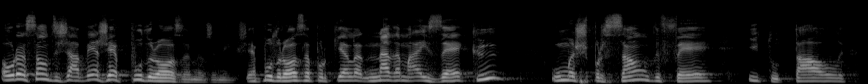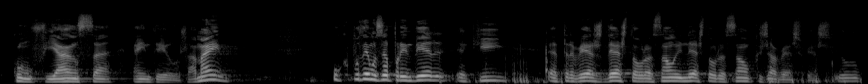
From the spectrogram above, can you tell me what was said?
A oração de Javés é poderosa, meus amigos. É poderosa porque ela nada mais é que uma expressão de fé e total confiança em Deus. Amém? O que podemos aprender aqui através desta oração e nesta oração que Javés fez? Eu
